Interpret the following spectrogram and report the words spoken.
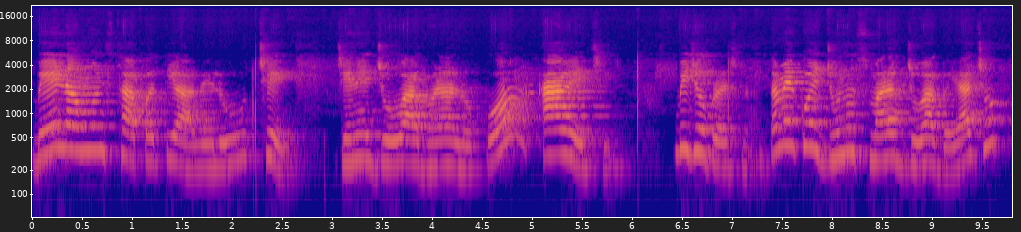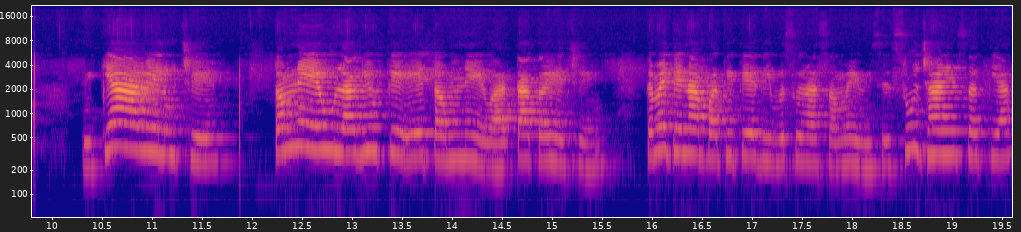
બે નમૂન સ્થાપત્ય આવેલું છે, જેને જોવા ઘણા લોકો આવે છે. બીજો પ્રશ્ન. તમે કોઈ જૂનું સ્મારક જોવા ગયા છો? તે ક્યાં આવેલું છે? તમને એવું લાગ્યું કે એ તમને વાર્તા કહે છે. તમે તેના પરથી તે દિવસોના સમય વિશે શું જાણી શક્યા?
